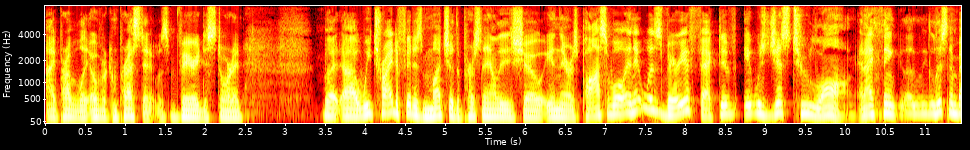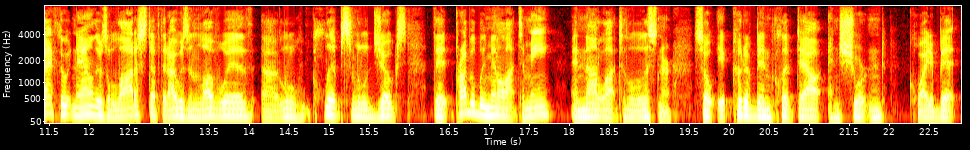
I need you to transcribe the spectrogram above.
I probably overcompressed it. It was very distorted. But uh, we tried to fit as much of the personality of the show in there as possible, and it was very effective. It was just too long. And I think uh, listening back through it now, there's a lot of stuff that I was in love with, uh, little clips and little jokes that probably meant a lot to me and not a lot to the listener. So it could have been clipped out and shortened quite a bit.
